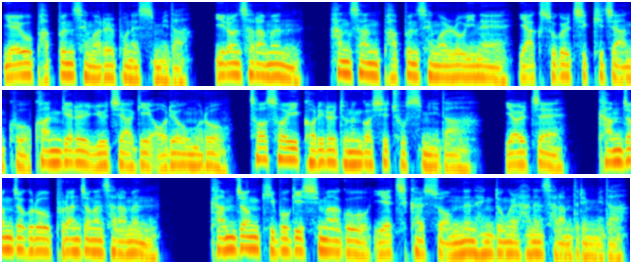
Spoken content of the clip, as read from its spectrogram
매우 바쁜 생활을 보냈습니다. 이런 사람은 항상 바쁜 생활로 인해 약속을 지키지 않고 관계를 유지하기 어려우므로 서서히 거리를 두는 것이 좋습니다. 열째, 감정적으로 불안정한 사람은 감정 기복이 심하고 예측할 수 없는 행동을 하는 사람들입니다.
